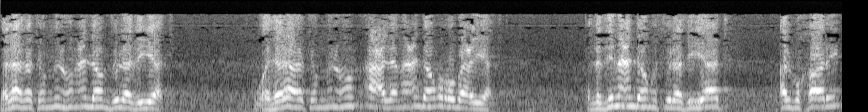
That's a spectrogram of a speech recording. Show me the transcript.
ثلاثة منهم عندهم ثلاثيات وثلاثة منهم أعلى ما عندهم الرباعيات. الذين عندهم الثلاثيات البخاري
